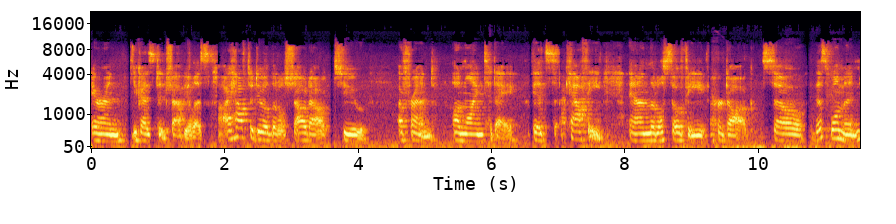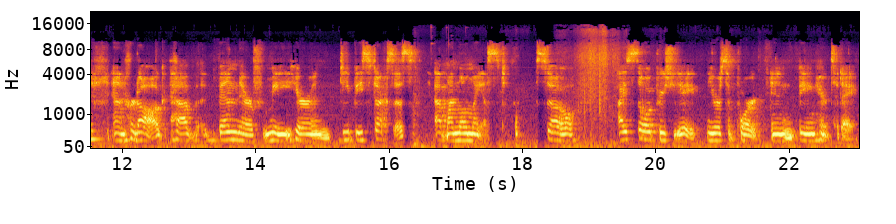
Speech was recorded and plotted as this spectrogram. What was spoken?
Erin. You guys did fabulous. I have to do a little shout out to a friend online today. It's Kathy and little Sophie, her dog. So, this woman and her dog have been there for me here in deep East Texas at my loneliest. So, I so appreciate your support in being here today.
